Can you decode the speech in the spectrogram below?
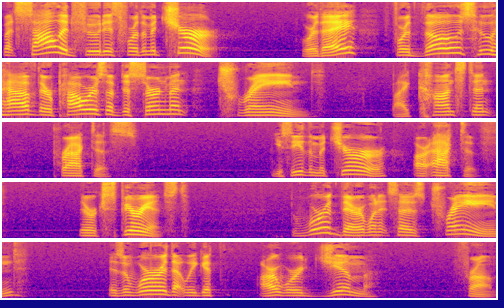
But solid food is for the mature. Who are they? For those who have their powers of discernment trained by constant practice. You see, the mature are active they're experienced. The word there, when it says trained, is a word that we get our word gym from.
